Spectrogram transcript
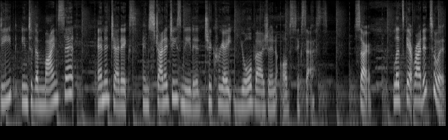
deep into the mindset, energetics, and strategies needed to create your version of success. So, let's get right into it.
